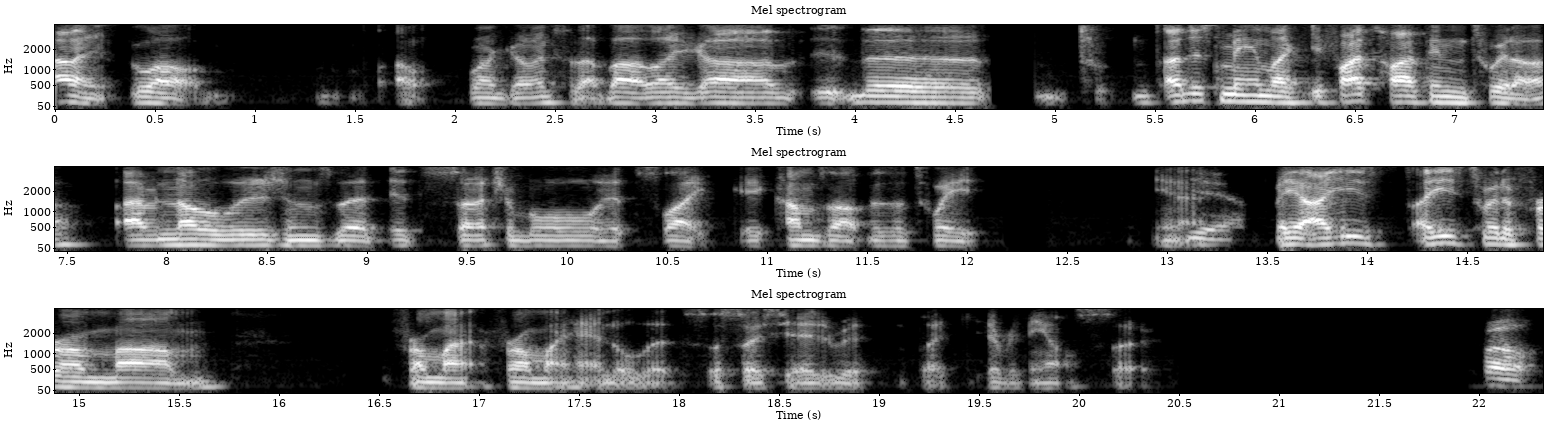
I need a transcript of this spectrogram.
I don't. Well, won't go into that, but like uh, the I just mean like if I type in Twitter, I have no illusions that it's searchable. It's like it comes up. There's a tweet, you know. Yeah. But yeah, I use I use Twitter from um from my from my handle that's associated with like everything else. So. Well,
